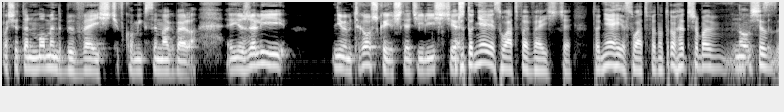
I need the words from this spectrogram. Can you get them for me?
właśnie ten moment, by wejść w komiksy Marvela. Jeżeli nie wiem, troszkę je śledziliście. Znaczy to nie jest łatwe wejście. To nie jest łatwe. No trochę trzeba no, się z...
